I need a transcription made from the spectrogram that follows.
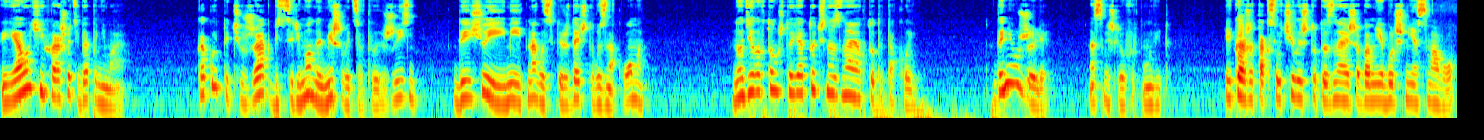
я очень хорошо тебя понимаю. Какой-то чужак бесцеремонно вмешивается в твою жизнь, да еще и имеет наглость утверждать, что вы знакомы. Но дело в том, что я точно знаю, кто ты такой. Да неужели? насмешливо фыркнул вид. И как же так случилось, что ты знаешь обо мне больше меня самого?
